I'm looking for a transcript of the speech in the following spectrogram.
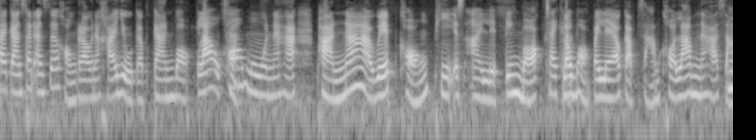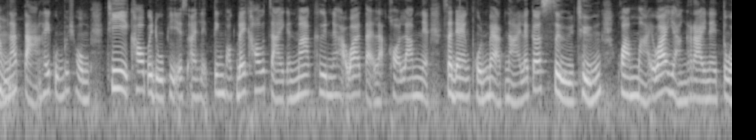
รายการ Set Answer ของเรานะคะ อยู่กับการบอกเล่าข้อมูลนะคะ ผ่านหน้าเว็บของ PSI Rating Box ใช่ค่ะเราบอกไปแล้วกับ 3 คอลัมน์นะคะอืม3หน้าต่างให้คุณผู้ชมที่เข้าไปดู PSI Rating Box ได้เข้าใจกันมากขึ้นนะคะ ว่าแต่ละคอลัมน์เนี่ยแสดงผลแบบไหนแล้วก็สื่อถึงความหมายว่าอย่างไรในตัว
